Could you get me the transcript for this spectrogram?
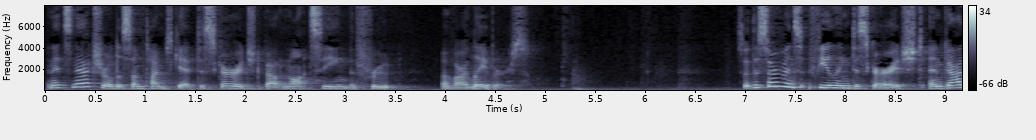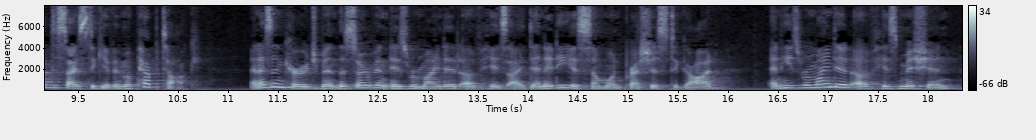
And it's natural to sometimes get discouraged about not seeing the fruit of our labors. So the servant's feeling discouraged, and God decides to give him a pep talk. And as encouragement, the servant is reminded of his identity as someone precious to God, and he's reminded of his mission,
